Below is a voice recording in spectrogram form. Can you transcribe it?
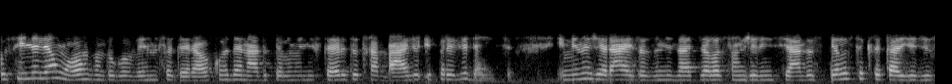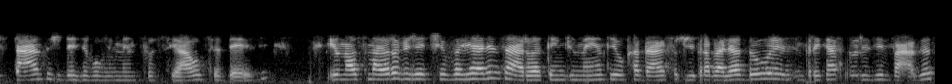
O Cine é um órgão do governo federal coordenado pelo Ministério do Trabalho e Previdência. Em Minas Gerais, as unidades elas são gerenciadas pela Secretaria de Estado de Desenvolvimento Social, SEDESE, e o nosso maior objetivo é realizar o atendimento e o cadastro de trabalhadores, empregadores e vagas,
